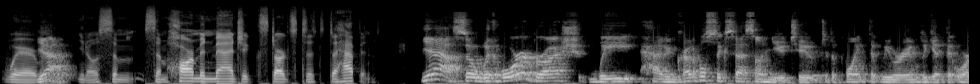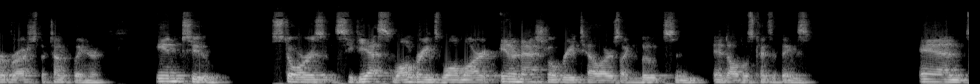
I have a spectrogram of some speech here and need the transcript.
where yeah. you know some some Harmon magic starts to to happen. Yeah, so with Aura Orabrush, we had incredible success on YouTube to the point that we were able to get the Aura Orabrush, the tongue cleaner, into stores and CVS, Walgreens, Walmart, international retailers like Boots and, and all those kinds of things. And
